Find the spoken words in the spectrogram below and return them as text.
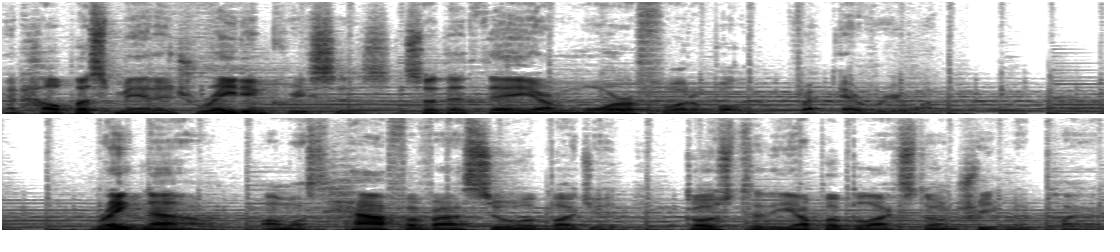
and help us manage rate increases so that they are more affordable for everyone. Right now, almost half of our sewer budget goes to the Upper Blackstone treatment plant,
